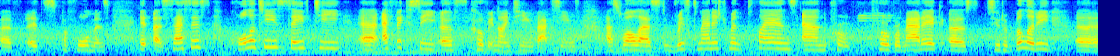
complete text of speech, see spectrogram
of its performance. It assesses quality, safety, uh, efficacy of COVID-19 vaccines, as well as risk management plans and pro programmatic uh, suitability, uh,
